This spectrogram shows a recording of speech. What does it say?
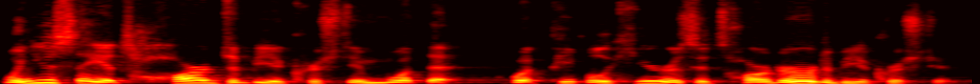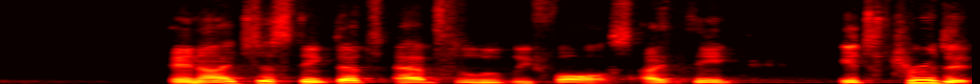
when you say it's hard to be a Christian, what that what people hear is it's harder to be a Christian. And I just think that's absolutely false. I think it's true that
